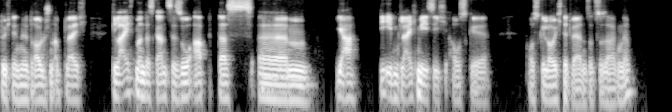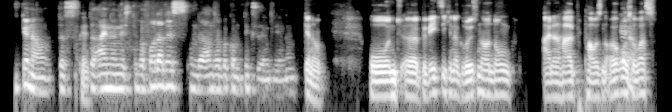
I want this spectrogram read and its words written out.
durch den hydraulischen Abgleich gleicht man das Ganze so ab, dass ähm, ja die eben gleichmäßig ausge, ausgeleuchtet werden sozusagen. Ne? Genau, dass okay. der eine nicht überfordert ist und der andere bekommt nichts irgendwie. Ne? Genau. Und äh, bewegt sich in der Größenordnung eineinhalbtausend Euro, genau. sowas.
